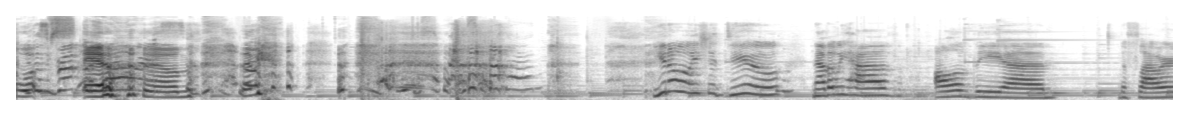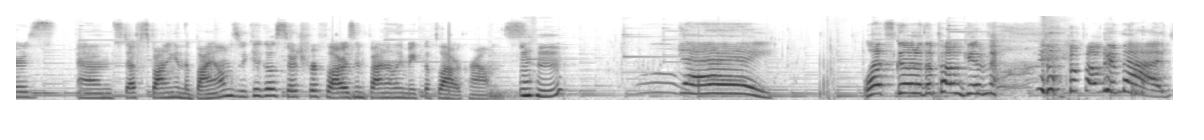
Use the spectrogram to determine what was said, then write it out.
Okay. Whoops. broke the Um, let me. you know what we should do now that we have all of the um the flowers and stuff spawning in the biomes? We could go search for flowers and finally make the flower crowns. Mm-hmm. Yay! Let's go to the pumpkin the pumpkin patch.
